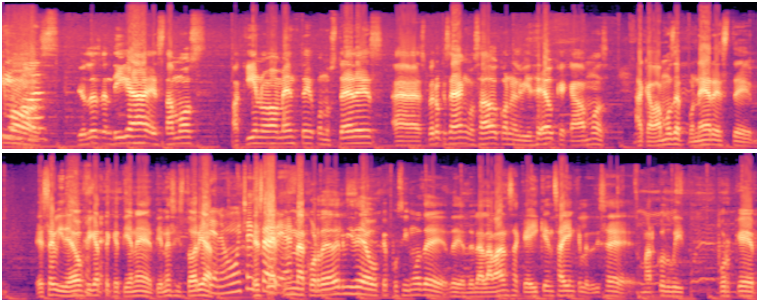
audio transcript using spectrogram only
Íntimos. Dios les bendiga. Estamos aquí nuevamente con ustedes. Ah, espero que se hayan gozado con el video que acabamos, acabamos de poner. Este, ese video, fíjate que tiene, tiene su historia. Tiene mucha Es que historia. me acordé del video que pusimos de, de- de la alabanza que ahí que ensayen que les dice Marcos Witt. Porque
